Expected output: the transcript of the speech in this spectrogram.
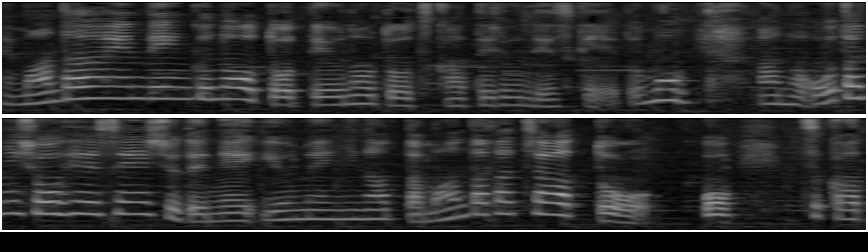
えマンダラエンディングノートっていうノートを使ってるんですけれどもあの大谷翔平選手でね有名になったマンダラチャートを使っ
